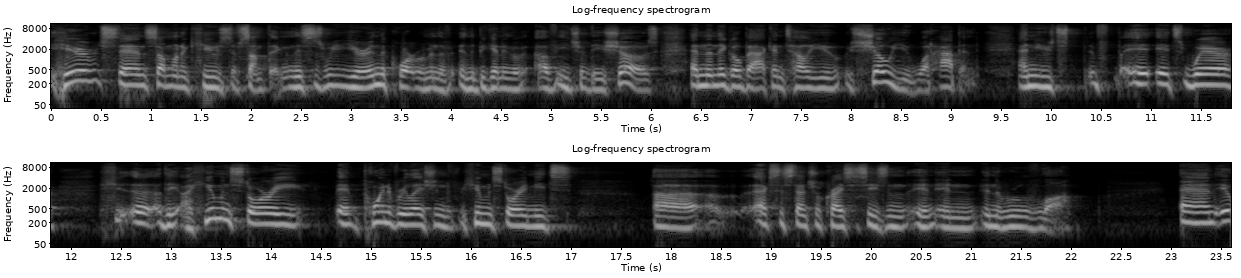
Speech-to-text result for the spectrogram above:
here stands someone accused of something, and this is where you're in the courtroom in the in the beginning of, of each of these shows, and then they go back and tell you, show you what happened, and you, it's where uh, the a human story, and point of relation, human story meets uh, existential crises in, in in in the rule of law and it,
